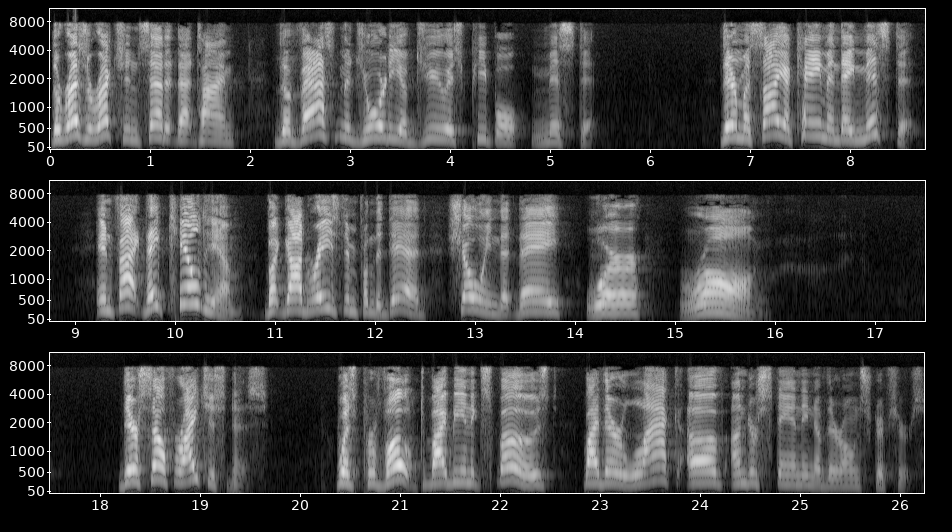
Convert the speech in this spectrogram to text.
the resurrection said at that time, the vast majority of Jewish people missed it. Their Messiah came and they missed it. In fact, they killed him, but God raised him from the dead, showing that they were wrong. Their self righteousness was provoked by being exposed by their lack of understanding of their own scriptures.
